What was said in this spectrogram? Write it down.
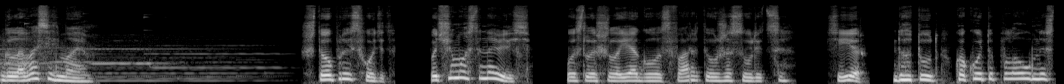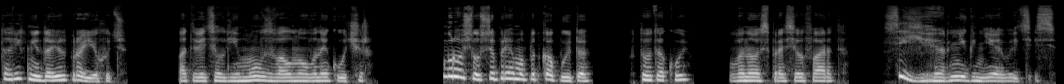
Глава седьмая. «Что происходит? Почему остановились?» Услышала я голос Фарта уже с улицы. «Сиер, да тут какой-то полоумный старик не дает проехать», ответил ему взволнованный кучер. «Бросился прямо под копыта». «Кто такой?» Вновь спросил Фарт. «Сиер, не гневайтесь»,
